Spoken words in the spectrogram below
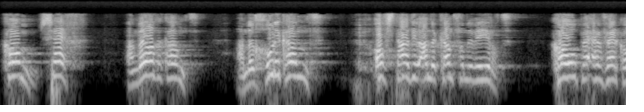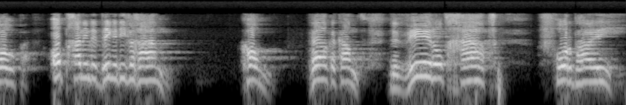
Kom, zeg. Aan welke kant? Aan de goede kant. Of staat u aan de kant van de wereld? Kopen en verkopen. Opgaan in de dingen die vergaan. Kom, welke kant? De wereld gaat voorbij.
